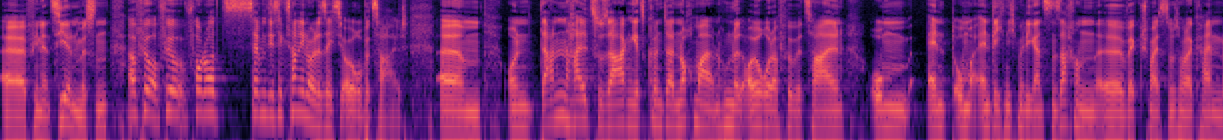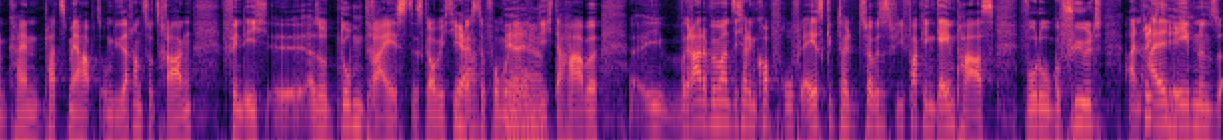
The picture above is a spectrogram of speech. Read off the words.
äh, finanzieren müssen. Aber für, für Fallout 76 haben die Leute 60 Euro bezahlt. Ähm, und dann halt zu sagen, jetzt könnt ihr nochmal 100 Euro dafür bezahlen, um, end, um endlich nicht mehr die ganzen Sachen äh, wegschmeißen zu müssen, weil ihr keinen, keinen Platz mehr habt, um die Sachen zu tragen, finde ich, äh, also dumm dreist ist, glaube ich, die Ja, beste Formulierung, ja, ja. die ich da habe. Äh, Gerade wenn man sich halt in den Kopf ruft, ey, es gibt halt Services wie fucking Game Pass, wo du gefühlt an Richtig. allen Ebenen so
